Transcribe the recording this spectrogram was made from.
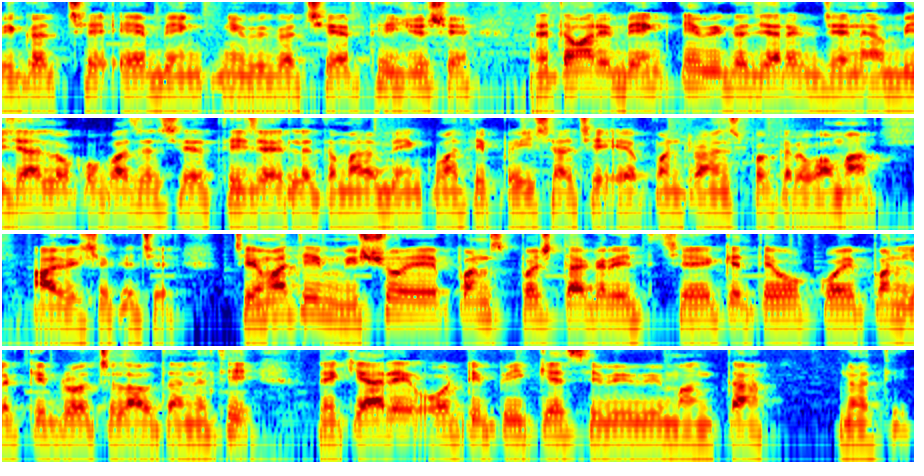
વિગત છે, એ બેંકની વિગત શેર થઈ જશે. અને તમારી બેંકની વિગત જ્યારે જેને બીજા લોકો પાસે શેર થઈ જાય એટલે તમારા બેંકમાંથી પૈસા છે, એ પણ ટ્રાન્સફર કરવામાં આવી શકે છે. જેમાંથી મીશોએ પણ સ્પષ્ટતા કરી છે કે તેઓ કોઈ પણ લકી ડ્રો ચલાવતા નથી ને ક્યારેય ઓટીપી કે સીવીવી માંગતા નથી.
